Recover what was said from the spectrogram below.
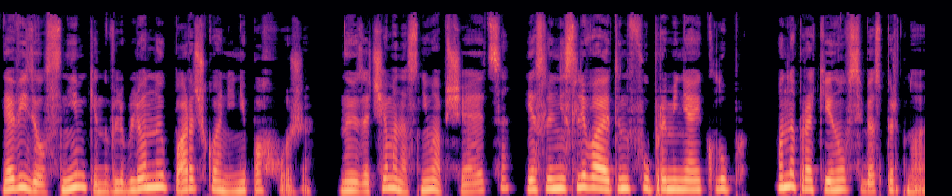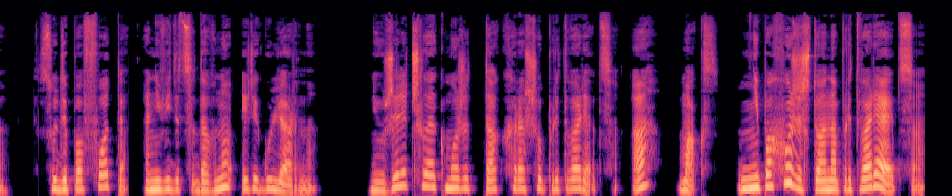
Я видел снимки, на влюбленную парочку они не похожи. Ну и зачем она с ним общается, если не сливает инфу про меня и клуб? Он опрокинул в себя спиртное. Судя по фото, они видятся давно и регулярно. Неужели человек может так хорошо притворяться, а, Макс? Не похоже, что она притворяется.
